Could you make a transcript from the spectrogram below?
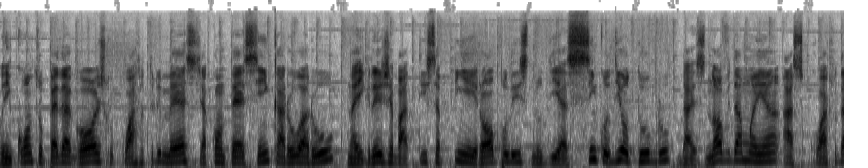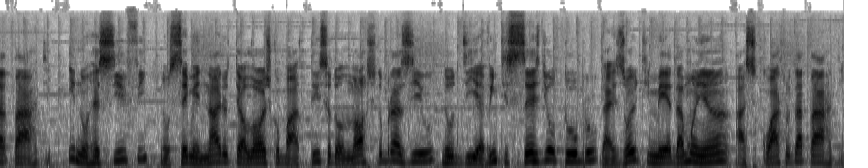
O encontro pedagógico quarto trimestre acontece em Caruaru, na Igreja Batista Pinheirópolis, no dia 5 de outubro, das 9 da manhã às 4 da tarde, e no Recife, no Seminário Teológico Batista do Norte do Brasil, no dia 26 de outubro, das 8 e meia da manhã às 4 da tarde.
